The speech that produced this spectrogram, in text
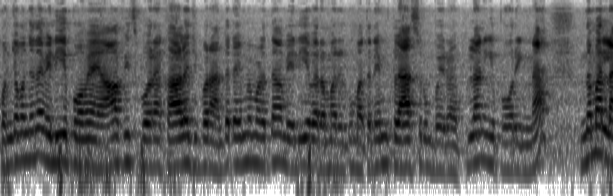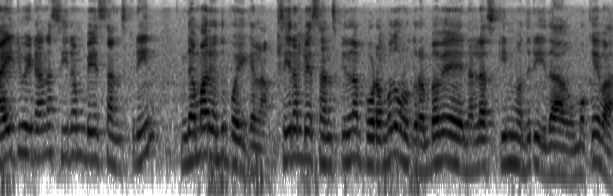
கொஞ்சம் கொஞ்சம் தான் வெளியே போவேன் ஆஃபீஸ் போகிறேன் காலேஜ் போகிறேன் அந்த டைமில் மட்டும் தான் வெளியே வர மாதிரி இருக்கும். மற்ற டைம் கிளாஸ் ரூம் போயிடும் இப்படிலாம் நீங்கள் போகிறீங்கன்னா இந்த மாதிரி லைட் வெயிட்டான சீரம் பேஸ் சன்ஸ்க்ரீன் இந்த மாதிரி வந்து போய்க்கலாம். சீரம் பேஸ் சன்ஸ்க்ரீன்லாம் போடும்போது உங்களுக்கு ரொம்பவே நல்லா ஸ்கின் வந்துட்டு இதாகும் ஓகேவா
